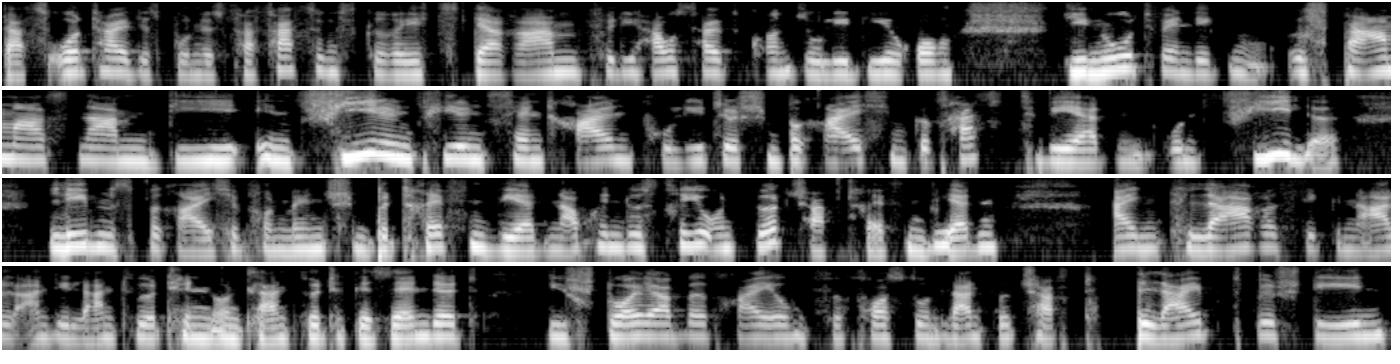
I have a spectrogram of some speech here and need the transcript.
das Urteil des Bundesverfassungsgerichts, der Rahmen für die Haushaltskonsolidierung, die notwendigen Sparmaßnahmen, die in vielen, vielen zentralen politischen Bereichen gefasst werden und viele Lebensbereiche von Menschen betreffen werden, auch Industrie und Wirtschaft treffen werden, ein klares Signal an die Landwirtinnen und Landwirte gesendet. Die Steuerbefreiung für Forst- und Landwirtschaft bleibt bestehen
